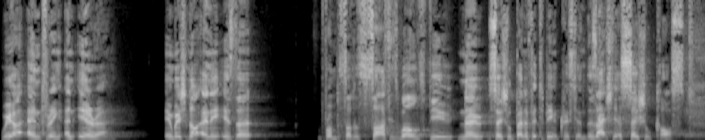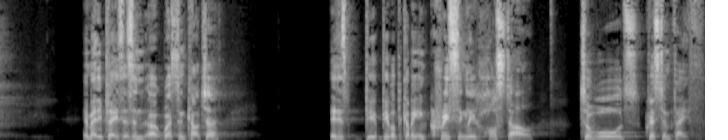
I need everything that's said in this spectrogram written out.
We are entering an era in which not only is there, from sort of society's world's view, no social benefit to being a Christian, there's actually a social cost. In many places in uh, Western culture, it is pe- people becoming increasingly hostile towards Christian faith.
